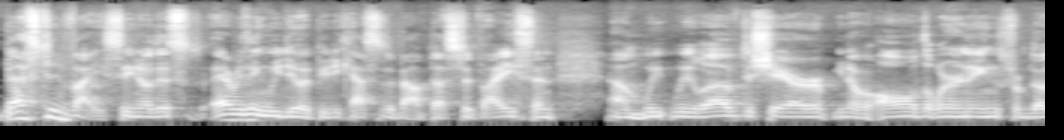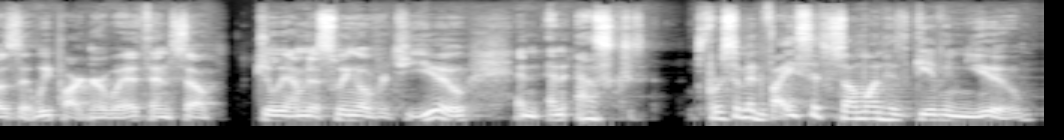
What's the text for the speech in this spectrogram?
Best advice, you know, this, everything we do at BeautyCast is about best advice. And um, we, we love to share, you know, all the learnings from those that we partner with. And so, Julie, I'm going to swing over to you and, and ask for some advice that someone has given you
